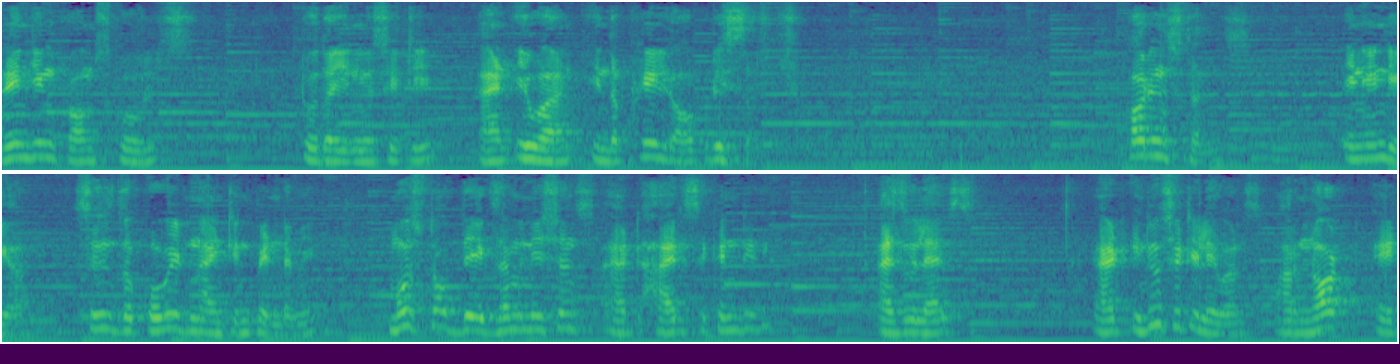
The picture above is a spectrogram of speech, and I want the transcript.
ranging from schools to the university and even in the field of research. For instance, in India, since the COVID-19 pandemic, most of the examinations at higher secondary as well as at university levels are not yet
